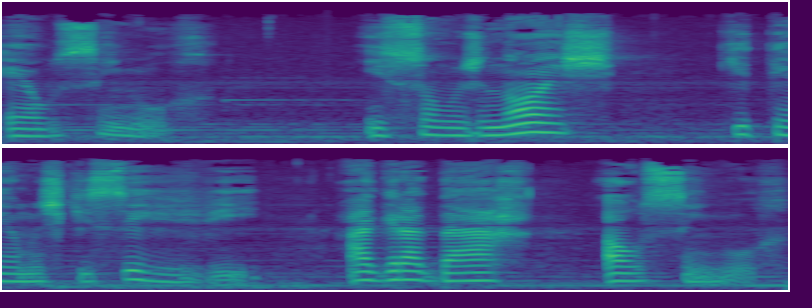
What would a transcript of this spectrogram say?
é o Senhor. E somos nós que temos que servir, agradar ao Senhor.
